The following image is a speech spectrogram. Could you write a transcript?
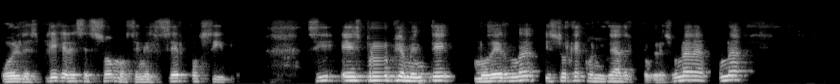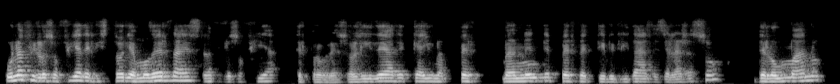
o el despliegue de ese somos en el ser posible, ¿sí? es propiamente moderna y surge con idea del progreso. Una, una, una filosofía de la historia moderna es la filosofía del progreso, la idea de que hay una permanente perfectibilidad desde la razón de lo humano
